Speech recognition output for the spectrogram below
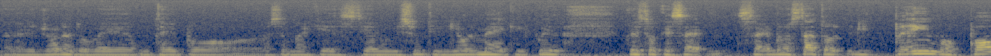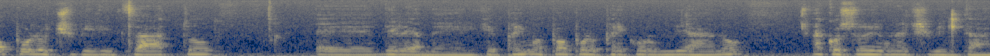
nella regione dove un tempo sembra che siano vissuti gli Olmechi, questo che sa, sarebbero stato il primo popolo civilizzato eh, delle Americhe, il primo popolo precolombiano a costruire una civiltà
